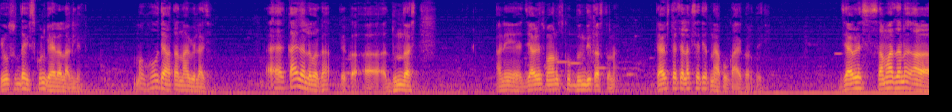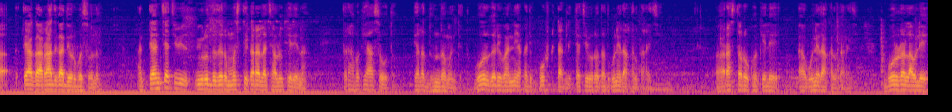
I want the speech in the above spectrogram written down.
तेव्हा सुद्धा हिसकून घ्यायला लागलेत मग हो द्या आता नाविलाजी. काय झालं बरं का? एक धुंद असते. आणि ज्यावेळेस माणूस खूप धुंदीत असतो ना त्यावेळेस त्याच्या लक्षात येत नाही आपण काय करतोय. ते ज्यावेळेस समाजानं त्या गा- राजगादीवर बसवलं आणि त्यांच्याच वि- विरुद्ध जर मस्ती करायला चालू केली ना तर हा बघ हे असं होतं. याला धुंद म्हणतात. गोरगरिबांनी एखादी पोस्ट टाकली त्याच्या विरोधात गुन्हे दाखल करायचे. रास्ता रोखो केले गुन्हे दाखल करायचे. बोर्ड लावले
